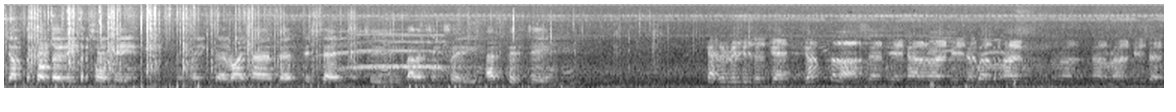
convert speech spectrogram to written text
jump the condo leap at 14. They make their right hand uh, descent to the balancing tree at 15. Kathryn Richards and Jet jump the last. And uh, Carla Ryan, who's uh, welcome home. Ryan- Carla Ryan, who's uh,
